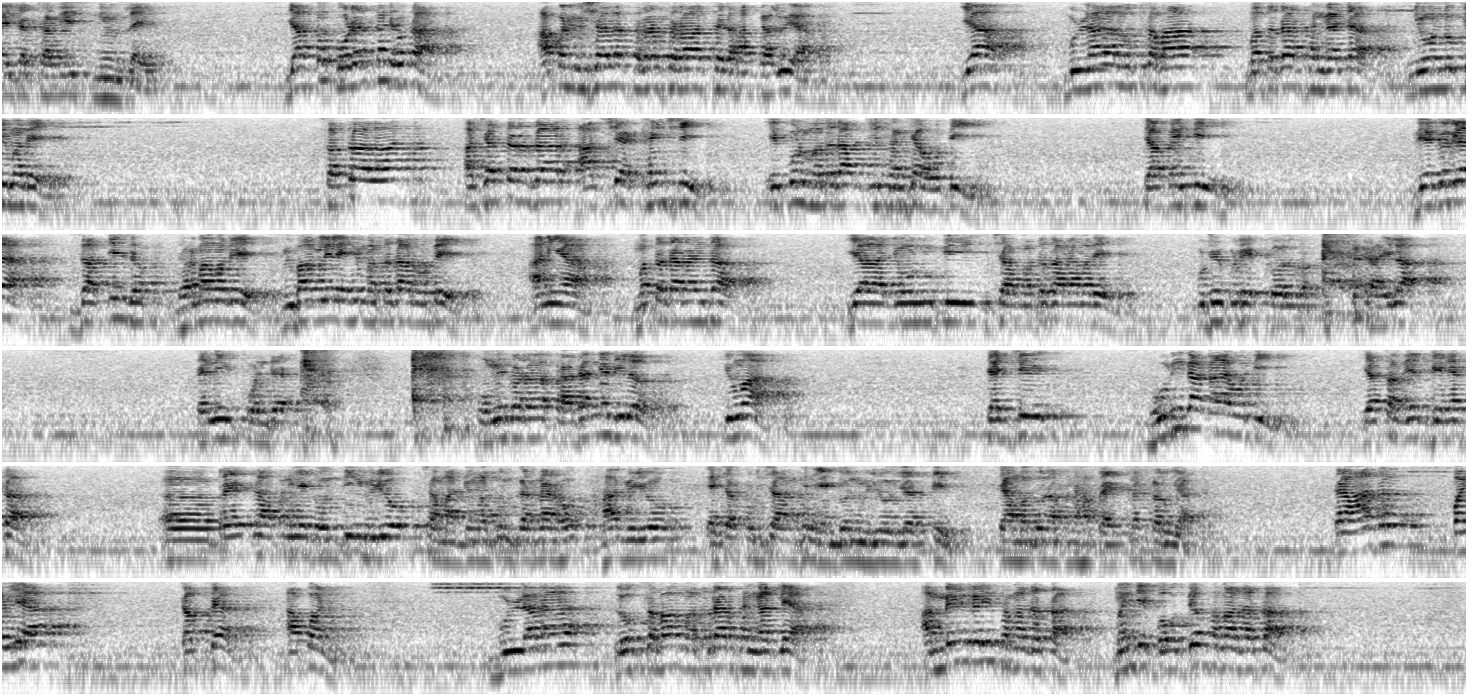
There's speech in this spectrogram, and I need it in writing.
H अठ्ठावीस news live. जास्त कोड्यात न ठेवता आपण विषयाला सरळ सरळ थेट हात घालूया. या बुलढाणा लोकसभा मतदारसंघाच्या निवडणुकीमध्ये सतरा लाख अठ्याहत्तर हजार आठशे अठ्ठ्याऐंशी एकूण मतदार जी संख्या होती. त्यापैकी वेगवेगळ्या जाती धर्मामध्ये विभागलेले हे मतदार होते. आणि या मतदारांचा या निवडणुकीच्या मतदानामध्ये कुठे कुठे कल राहिला? त्यांनी कोणत्या उमेदवाराला प्राधान्य दिलं किंवा त्यांची भूमिका काय होती याचा वेध घेण्याचा प्रयत्न आपण हे दोन तीन व्हिडिओच्या माध्यमातून करणार आहोत. हा व्हिडिओ याच्या पुढच्या आणखीन एक दोन व्हिडिओ जे असतील त्यामधून आपण हा प्रयत्न करूया. तर आज पहिल्या टप्प्यात आपण बुलढाणा लोकसभा मतदारसंघातल्या आंबेडकरी समाजाचा म्हणजे बौद्ध समाजाचा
